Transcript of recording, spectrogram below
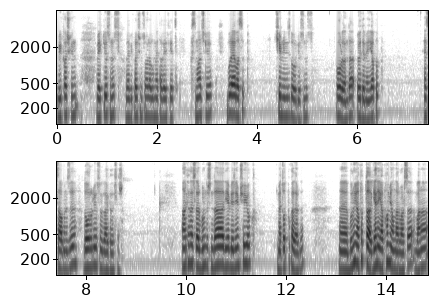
birkaç gün bekliyorsunuz ve birkaç gün sonra bu meta verifiyet kısmı açılıyor. Buraya basıp kimliğinizi doğruluyorsunuz. Oradan da ödemeyi yapıp hesabınızı doğruluyorsunuz arkadaşlar. Arkadaşlar bunun dışında diyebileceğim şey yok. Metot bu kadardı. Ee, bunu yapıp da gene yapamayanlar varsa bana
